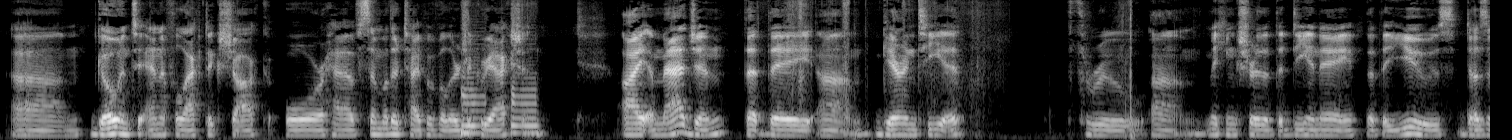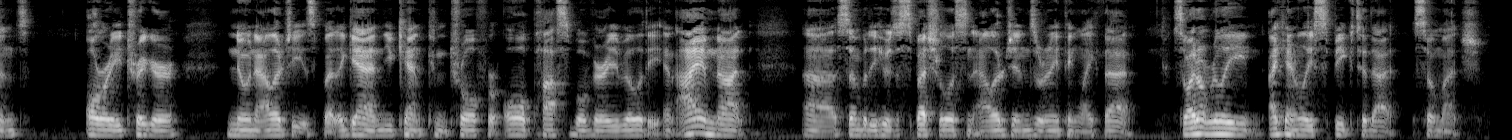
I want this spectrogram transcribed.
um, go into anaphylactic shock or have some other type of allergic reaction? I imagine that they um, guarantee it through um, making sure that the DNA that they use doesn't already trigger known allergies. But again, you can't control for all possible variability. And I am not uh, somebody who's a specialist in allergens or anything like that. So I don't really, I can't really speak to that so much.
